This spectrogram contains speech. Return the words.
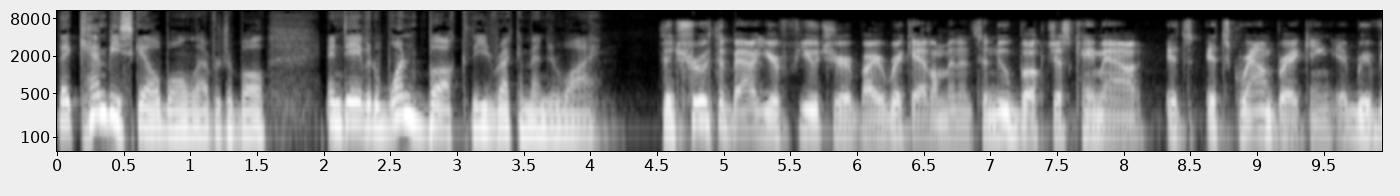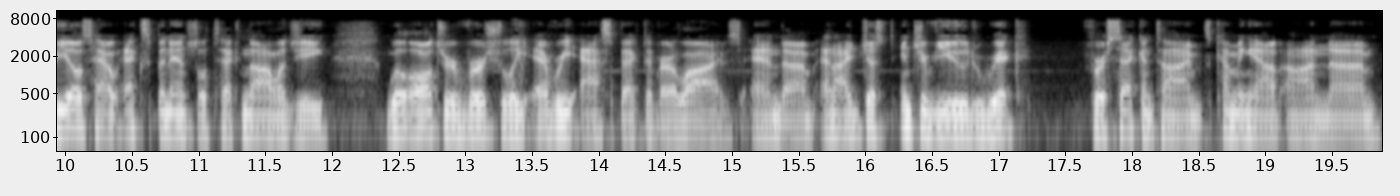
that can be scalable and leverageable. And David, one book that you'd recommend and why? The Truth About Your Future by Ric Edelman. It's a new book just came out. It's it's groundbreaking. It reveals how exponential technology will alter virtually every aspect of our lives. And um, and I just interviewed Ric for a second time. It's coming out on um,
